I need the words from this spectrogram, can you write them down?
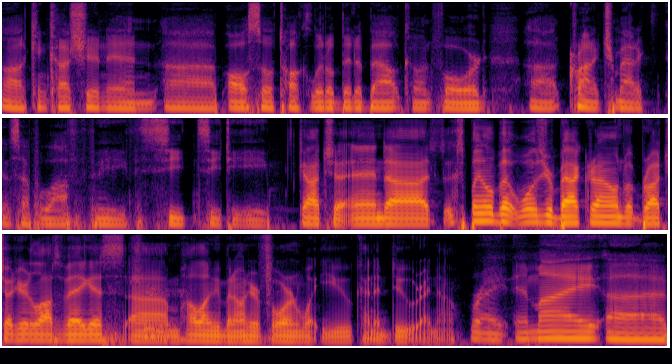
uh, concussion and uh, also talk a little bit about going forward uh, chronic traumatic encephalopathy, C- CTE. Gotcha. And uh, explain a little bit what was your background, what brought you out here to Las Vegas, um, how long you've been out here for, and what you kind of do right now. Right. And my uh,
